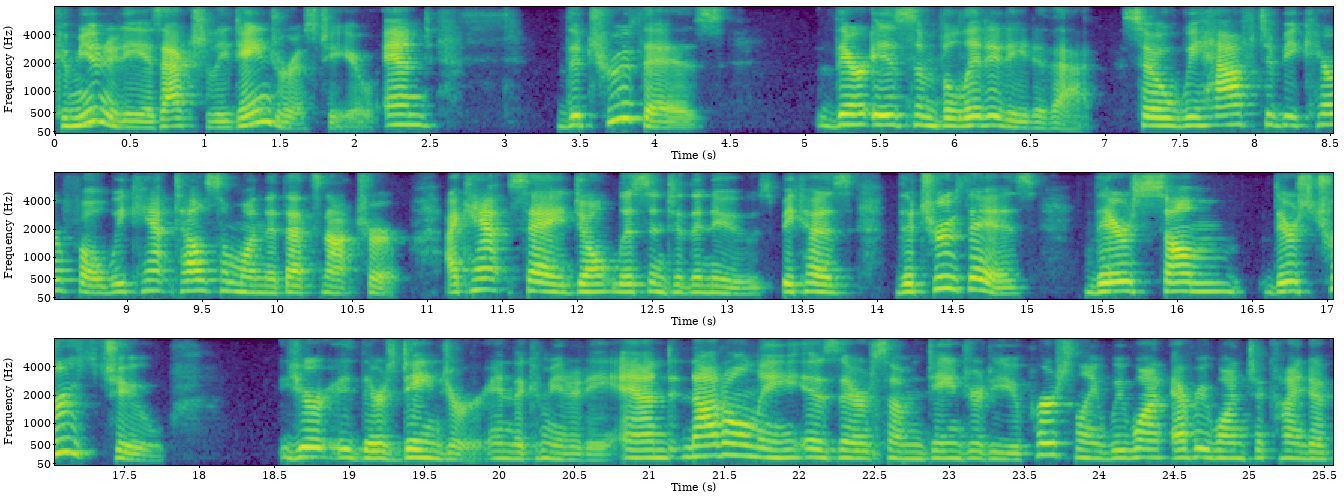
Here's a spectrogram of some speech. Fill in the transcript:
community is actually dangerous to you. And the truth is there is some validity to that. So we have to be careful. We can't tell someone that that's not true. I can't say don't listen to the news because the truth is there's some there's truth to your there's danger in the community. And not only is there some danger to you personally, we want everyone to kind of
